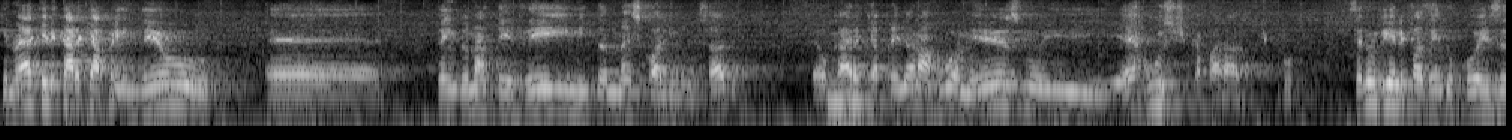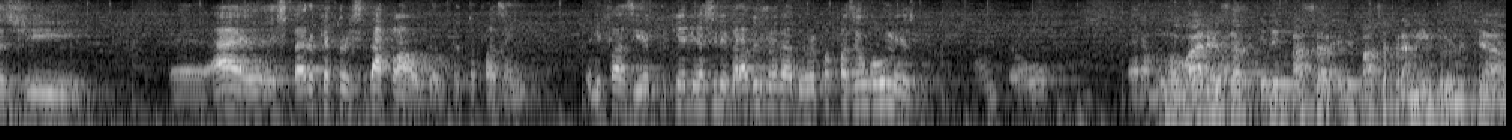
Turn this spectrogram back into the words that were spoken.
Que não é aquele cara que aprendeu é, vendo na TV e imitando na escolinha, sabe? É o uhum. cara que aprendeu na rua mesmo e é rústica a parada. Tipo, você não via ele fazendo coisas de é, ah, eu espero que a torcida aplauda o que eu estou fazendo. Ele fazia porque ele ia se livrar do jogador para fazer o gol mesmo. Então, era muito. O Romário, sabe, ele passa, ele passa para mim, Bruno, que a,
